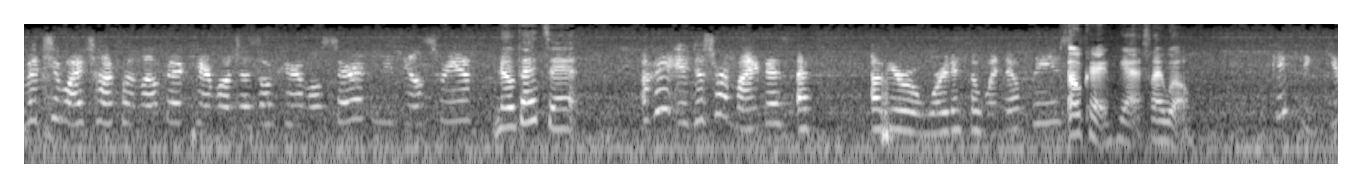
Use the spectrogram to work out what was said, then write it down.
venti white chocolate mocha caramel drizzle caramel syrup. Anything else for you? No, that's it. Okay, and just remind us of, of your reward at the window, please. Okay, yes, I will. Okay, thank you.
